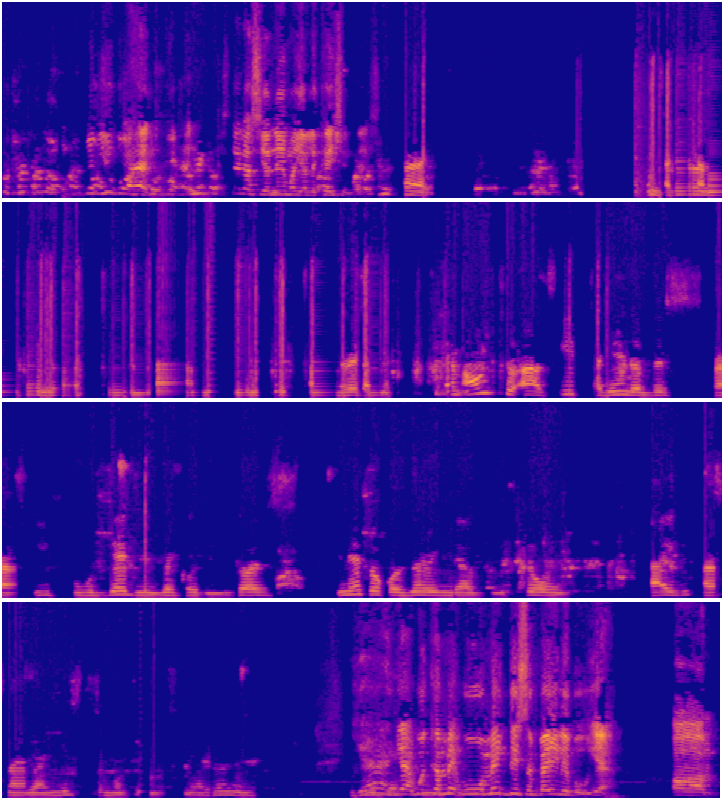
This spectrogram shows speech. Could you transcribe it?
No, you go ahead. Go ahead. Just tell us your name and your location, please. All right. Um, I want to ask if at the end of this class, if we would get the recording because the network was not really that good. So I personally I missed some of it. So I don't know. Yeah, yeah, we can make we will make this available. Yeah. Um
